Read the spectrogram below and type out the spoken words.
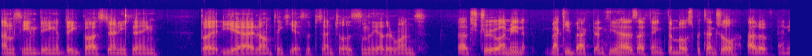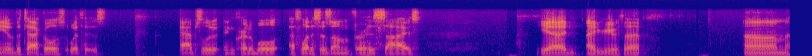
I don't see him being a big bust or anything, but yeah, I don't think he has the potential as some of the other ones. That's true. I mean, Mekhi Becton, he has, I think, the most potential out of any of the tackles with his absolute incredible athleticism for his size. Yeah, I'd, I'd agree with that. Um,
